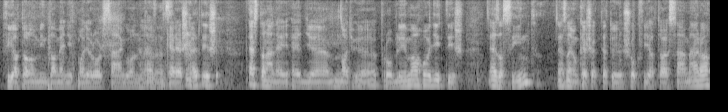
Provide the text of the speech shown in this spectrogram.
fiatalon, mint amennyit Magyarországon hát kereshet, és ez talán egy, egy nagy probléma, hogy itt is ez a szint, ez nagyon kecsegtető sok fiatal számára,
